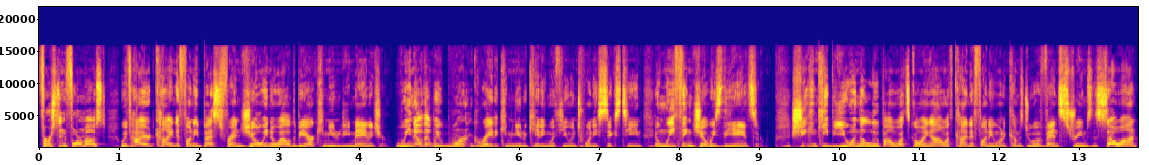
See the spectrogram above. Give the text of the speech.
First and foremost, we've hired Kinda Funny best friend Joey Noelle to be our community manager. We know that we weren't great at communicating with you in 2016, and we think Joey's the answer. She can keep you in the loop on what's going on with Kinda Funny when it comes to events, streams, and so on,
